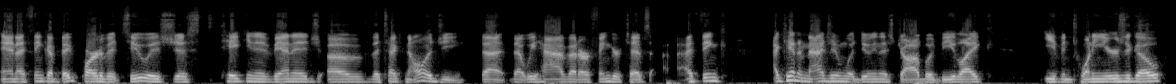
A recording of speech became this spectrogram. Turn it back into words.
And I think a big part of it too is just taking advantage of the technology that that we have at our fingertips. I think I can't imagine what doing this job would be like even 20 years ago.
